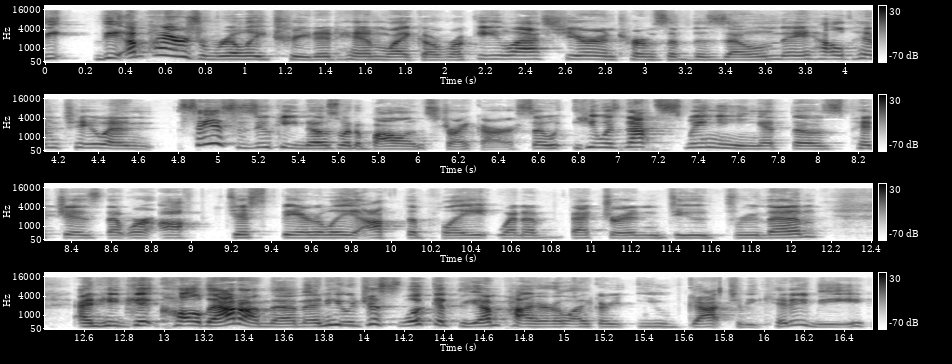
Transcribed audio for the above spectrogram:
the the umpires really treated him like a rookie last year in terms of the zone they held him to. And Seiya Suzuki knows what a ball and strike are, so he was not swinging at those pitches that were off just barely off the plate when a veteran dude threw them, and he'd get called out on them, and he would just look at the umpire like, "Are you got to be kidding me?"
